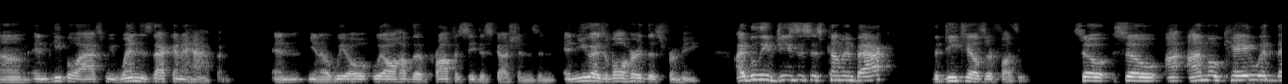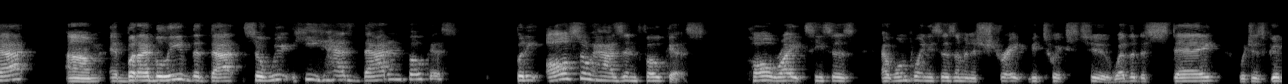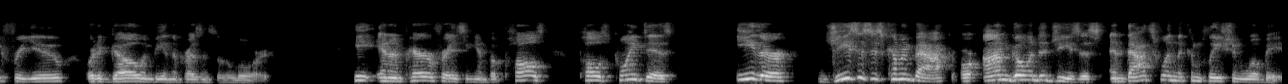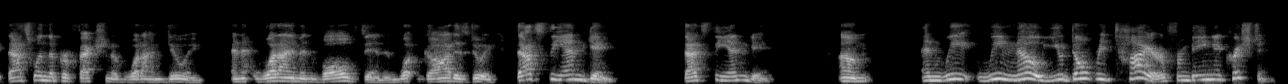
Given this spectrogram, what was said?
Um, and people ask me, when is that going to happen? And, you know, we all, we all have the prophecy discussions and, and you guys have all heard this from me. I believe Jesus is coming back. The details are fuzzy. So, so I, I'm okay with that. Um, but I believe that that, so we, he has that in focus, but he also has in focus. Paul writes, he says, at one point he says, I'm in a strait betwixt two, whether to stay, which is good for you, or to go and be in the presence of the Lord. He, and I'm paraphrasing him, but Paul's, Paul's point is either Jesus is coming back or I'm going to Jesus, and that's when the completion will be. That's when the perfection of what I'm doing and what I'm involved in and what God is doing. That's the end game. That's the end game. Um, and we we know you don't retire from being a Christian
